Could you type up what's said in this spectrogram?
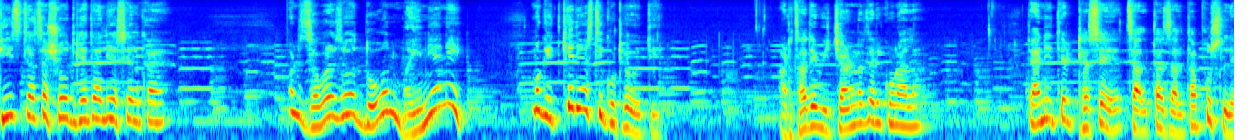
तीच त्याचा शोध घेत आली असेल काय? पण जवळजवळ दोन महिन्यांनी? मग इतके दिवस ती कुठे होती? अर्थात हे विचारणं तरी कुणाला? त्याने ते ठसे चालता चालता पुसले.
